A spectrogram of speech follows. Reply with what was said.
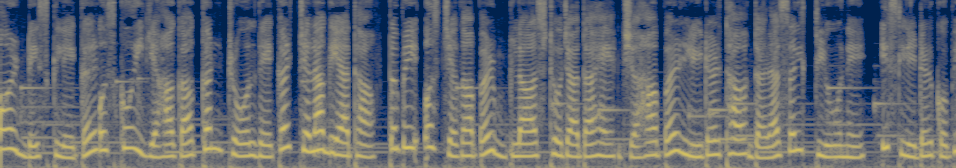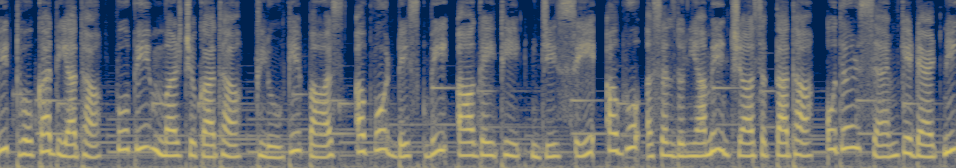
और डिस्क लेकर उसको यहाँ का कंट्रोल देकर चला गया था। तभी उस जगह पर ब्लास्ट हो जाता है, जहाँ पर लीडर था। दरअसल क्लू ने इस लीडर को भी धोखा दिया था। वो भी मर चुका था। क्लू के पास अब वो डिस्क भी आ गई थी, जिससे अब वो असल दुनिया में जा सकता था। उधर सैम के डैड ने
